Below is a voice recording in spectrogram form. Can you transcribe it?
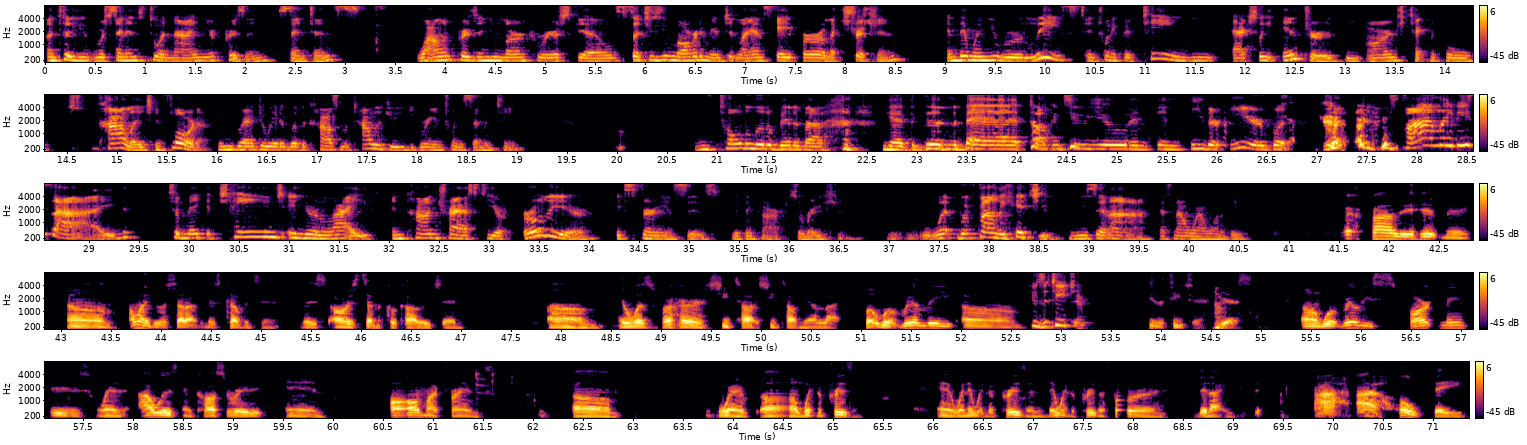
until you were sentenced to a nine-year prison sentence. While in prison, you learned career skills such as you already mentioned, landscaper, electrician. And then when you were released in 2015, you actually entered the Orange Technical College in Florida and you graduated with a cosmetology degree in 2017. You've told a little bit about you had the good and the bad talking to you in, in either ear, but what did you finally decide to make a change in your life in contrast to your earlier experiences with incarceration? What, what finally hit you? And you said, ah, that's not where I want to be. What finally hit me? Um, I want to give a shout out to Miss Covington, Miss Orange Technical College. And um, it was for her. She taught she taught me a lot. But what really um She's a teacher. She's a teacher, oh. yes. Um, what really sparked me is when I was incarcerated and all my friends, um, were um, went to prison, and when they went to prison, they went to prison for they're not. I I hope they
